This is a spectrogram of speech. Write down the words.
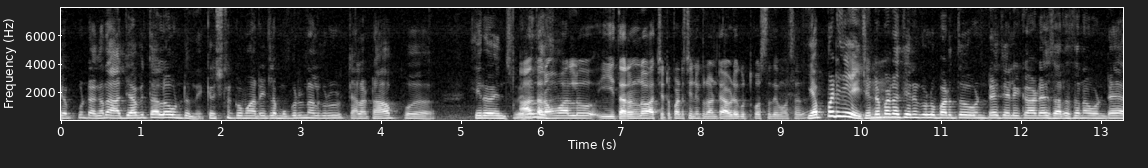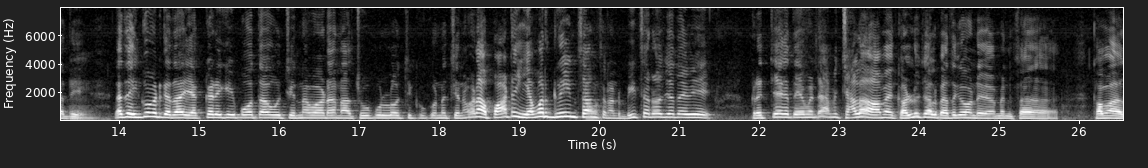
చెప్పుకుంటాం కదా ఆ జాబితాలో ఉంటుంది. కృష్ణకుమార్ ఇట్లా ముగ్గురు నలుగురు చాలా టాప్ హీరోయిన్స్. ఆ తరం వాళ్ళు ఈ తరంలో ఆ చిట్టపట చినుకులు అంటే ఆవిడే గుర్తుకొస్తుందేమో సార్? ఎప్పటికీ చిన్నపట చినుకులు పడుతూ ఉంటే చెలికాడే సరసన ఉంటే అది. లేకపోతే ఇంకొకటి కదా ఎక్కడికి పోతావు చిన్నవాడ నా చూపుల్లో చిక్కుకున్న చిన్నవాడ? ఆ పాట ఎవర్ గ్రీన్ సాంగ్స్ అన్నట్టు బీ. సరోజాదేవి ప్రత్యేకత ఏమంటే ఆమె చాలా ఆమె కళ్ళు చాలా పెద్దగా ఉండేవి. ఆమె తమ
